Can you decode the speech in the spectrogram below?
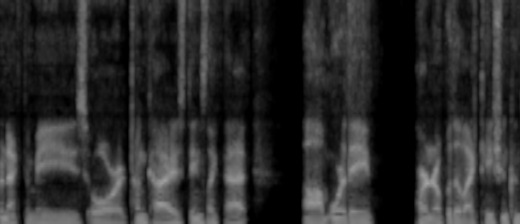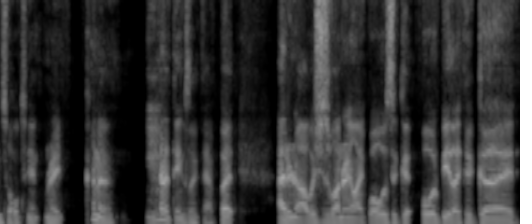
frenectomies or tongue ties, things like that. Um, or they partner up with a lactation consultant, right? Kind of, mm-hmm. kind of things like that. But I don't know. I was just wondering, like, what was a good, what would be like a good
